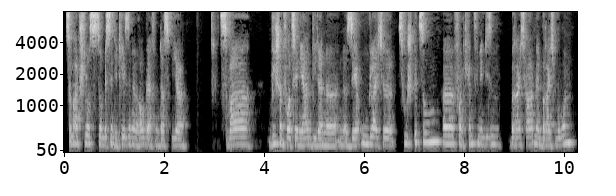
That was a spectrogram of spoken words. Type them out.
zum Abschluss so ein bisschen die These in den Raum werfen, dass wir zwar wie schon vor zehn Jahren wieder eine, eine sehr ungleiche Zuspitzung äh, von Kämpfen in diesem Bereich haben, im Bereich Wohnen.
